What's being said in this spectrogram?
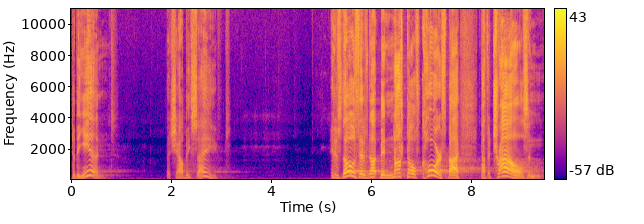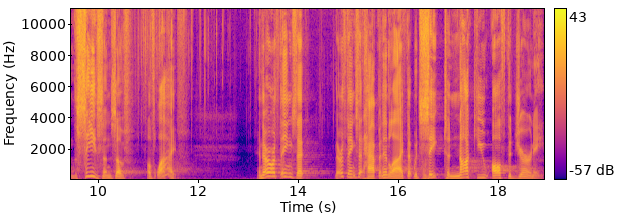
to the end that shall be saved. It is those that have not been knocked off course by, by the trials and the seasons of, of life. And there are things that there are things that happen in life that would seek to knock you off the journey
